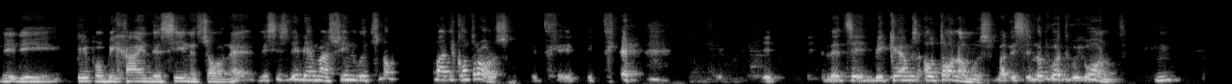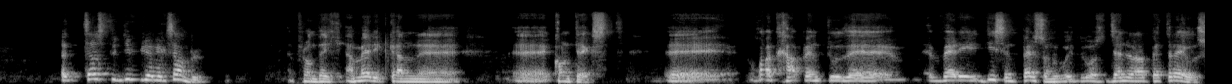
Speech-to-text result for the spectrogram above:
really people behind the scene and so on. Eh? This is really a machine which nobody controls. It, it, it, it, let's say it becomes autonomous, but this is not what we want. Hmm? just to give you an example from the American uh, uh, context, uh, what happened to the very decent person, which was General Petraeus,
